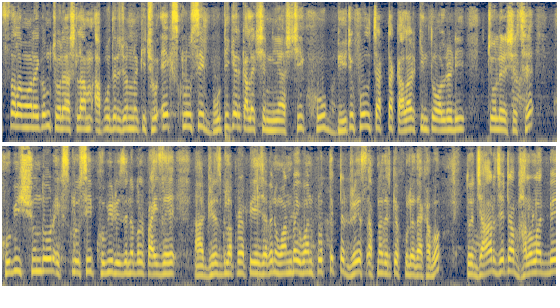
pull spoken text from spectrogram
আসসালামু আলাইকুম, চলে আসলাম আপুদের জন্য কিছু এক্সক্লুসিভ বুটিকের কালেকশন নিয়ে আসছি। খুব বিউটিফুল চারটা কালার কিন্তু অলরেডি চলে এসেছে। খুবই সুন্দর এক্সক্লুসিভ খুবই রিজনেবল প্রাইসে ড্রেসগুলো আপনারা পেয়ে যাবেন। ওয়ান বাই ওয়ান প্রত্যেকটা ড্রেস আপনাদেরকে খুলে দেখাবো। তো যার যেটা ভালো লাগবে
